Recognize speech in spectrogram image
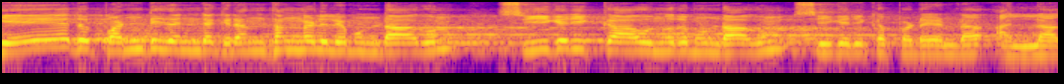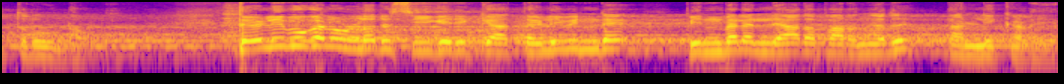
ഏത് പണ്ഡിതന്റെ ഗ്രന്ഥങ്ങളിലും ഉണ്ടാകും സ്വീകരിക്കാവുന്നതും ഉണ്ടാകും സ്വീകരിക്കപ്പെടേണ്ട അല്ലാത്തതും ഉണ്ടാകും. തെളിവുകൾ ഉള്ളത് സ്വീകരിക്കുക തെളിവിന്റെ പിൻബലല്ലാതെ പറഞ്ഞത് തള്ളിക്കളയ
